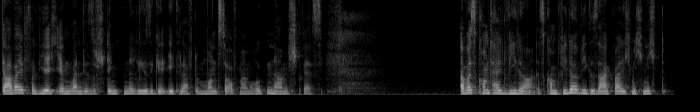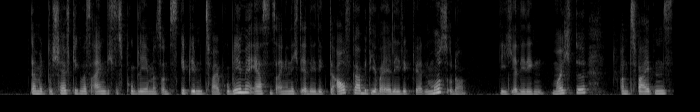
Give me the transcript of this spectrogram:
dabei verliere ich irgendwann dieses stinkende, riesige, ekelhafte Monster auf meinem Rücken namens Stress. Aber es kommt halt wieder. Es kommt wieder, wie gesagt, weil ich mich nicht damit beschäftige, was eigentlich das Problem ist. Und es gibt eben zwei Probleme. Erstens eine nicht erledigte Aufgabe, die aber erledigt werden muss oder die ich erledigen möchte. Und zweitens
